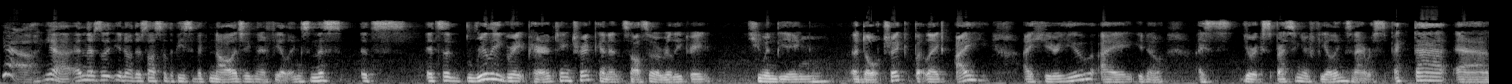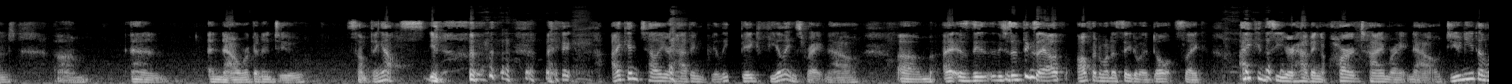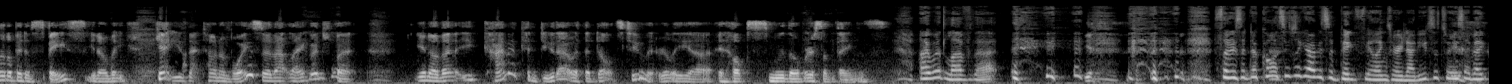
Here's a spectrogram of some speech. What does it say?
Yeah, yeah, and there's a you know there's also the piece of acknowledging their feelings, and this it's it's a really great parenting trick, and it's also a really great human being adult trick. But like I I hear you, I you know I you're expressing your feelings, and I respect that, and um, and and now we're gonna do something else. You know, I can tell you're having really big feelings right now. Um, these are things I of- often want to say to adults. Like, I can see you're having a hard time right now. Do you need a little bit of space? You know, but you can't use that tone of voice or that language. But you know that you kind of can do that with adults too. It really uh, it helps smooth over some things. I would love that. Yeah. he said, Nicole, it seems like you're having some big feelings right now. Do you need some space? I'm like,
